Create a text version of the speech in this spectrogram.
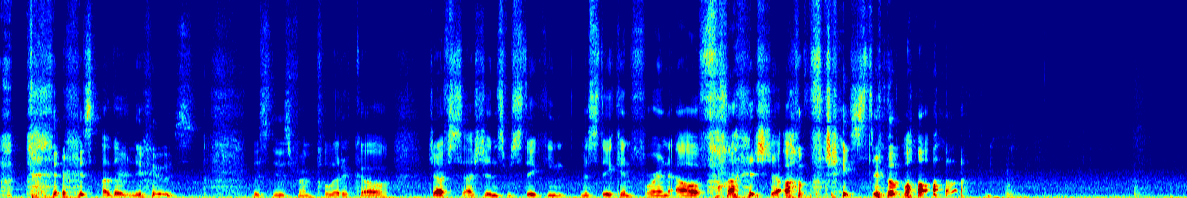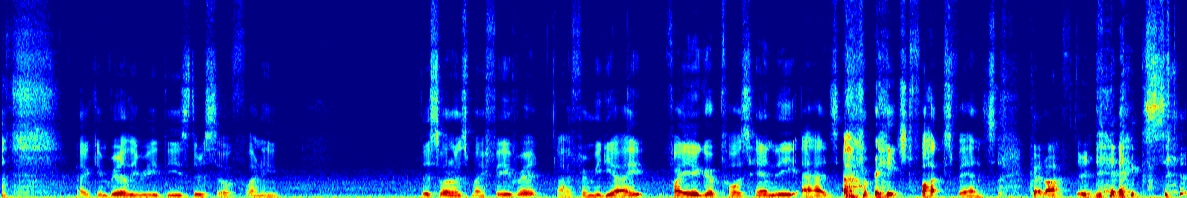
there's other news. This news from Politico. Jeff Sessions mistaken mistaken for an elf on a shelf chased through the mall. I can barely read these, they're so funny. This one was my favorite uh, from Mediaite. Viagra pulls Hannity ads. Outraged Fox fans cut off their dicks.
